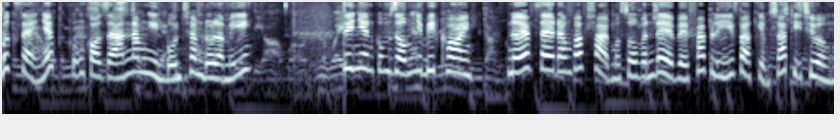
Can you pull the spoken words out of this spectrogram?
Bức rẻ nhất cũng có giá 5.400 đô la Mỹ. Tuy nhiên, cũng giống như Bitcoin, NFT đang vấp phải một số vấn đề về pháp lý và kiểm soát thị trường.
